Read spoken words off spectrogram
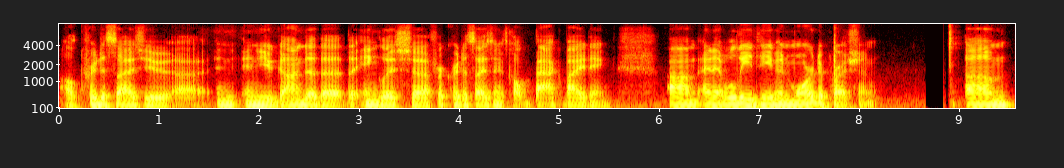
I'll criticize you. Uh, in in Uganda, the the English uh, for criticizing is called backbiting, um, and it will lead to even more depression. Um,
